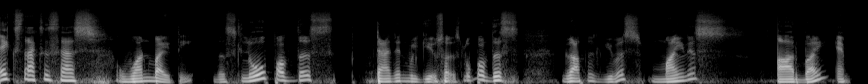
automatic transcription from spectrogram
x axis has 1 by t the slope of this tangent will give sorry slope of this graph will give us minus r by m.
